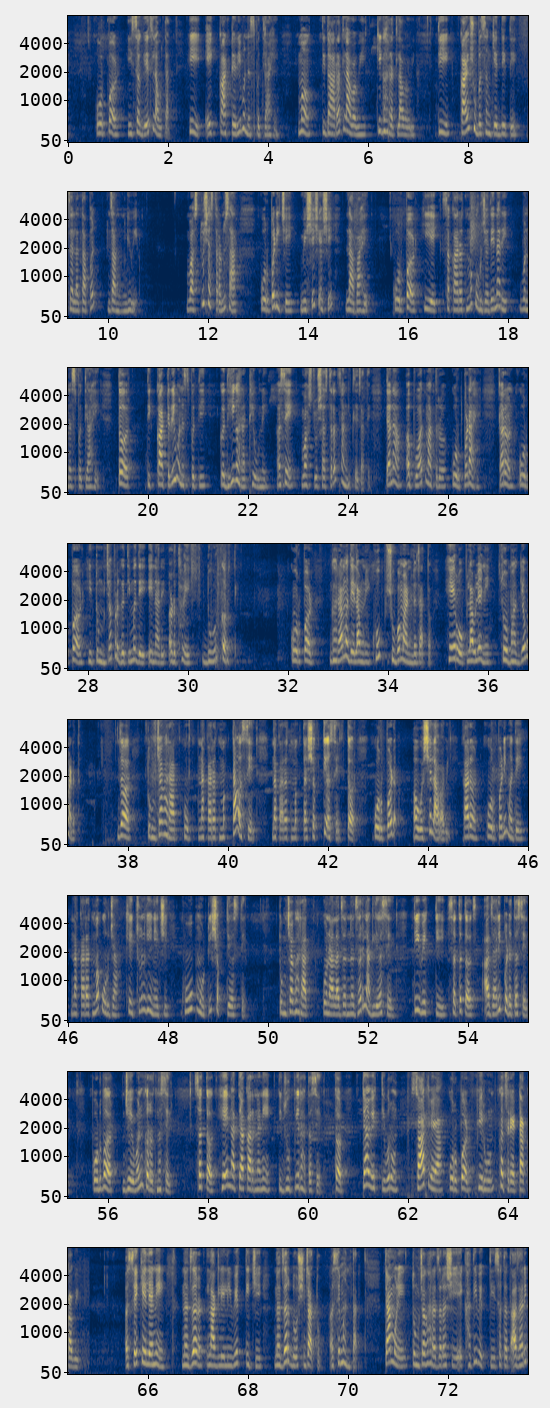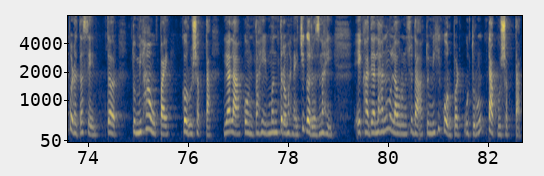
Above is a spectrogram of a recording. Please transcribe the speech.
कोरपड ही सगळेच लावतात. ही एक काटेरी वनस्पती आहे. मग ती दारात लावावी की घरात लावावी? ती काय शुभ संकेत देते? चला तर आपण जाणून घेऊया. वास्तुशास्त्रानुसार कोरपडीचे विशेष असे लाभ आहेत. कोरपड ही एक सकारात्मक ऊर्जा देणारी वनस्पती आहे. तर ती काटेरी वनस्पती कधीही घरात ठेवू नये असे वास्तुशास्त्रात सांगितले जाते. त्याला अपवाद मात्र कोरपड आहे कारण कोरपड ही तुमच्या प्रगतीमध्ये येणारे अडथळे दूर करते. कोरपड घरामध्ये लावणे खूप शुभ मानलं जातं. हे रोप लावल्याने सौभाग्य वाढतं. जर तुमच्या घरात खूप नकारात्मकता असेल नकारात्मकता शक्ती असेल तर कोरपड अवश्य लावावी कारण कोरपडीमध्ये नकारात्मक ऊर्जा खेचून घेण्याची खूप मोठी शक्ती असते. तुमच्या घरात कोणाला जर नजर लागली असेल ती व्यक्ती सततच आजारी पडत असेल पोटभर जेवण करत नसेल सतत हे ना त्या कारणाने ती झोपी राहत असेल तर त्या व्यक्तीवरून सात वेळा कोरपड फिरवून कचऱ्यात टाकावी. असे केल्याने नजर लागलेली व्यक्तीची नजर दोष जातो असे म्हणतात. त्यामुळे तुमच्या घरात जर अशी एखादी व्यक्ती सतत आजारी पडत असेल तर तुम्ही हा उपाय करू शकता. याला कोणताही मंत्र म्हणायची गरज नाही. एखाद्या लहान मुलावरून सुद्धा तुम्ही ही कोरपड उतरून टाकू शकता.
